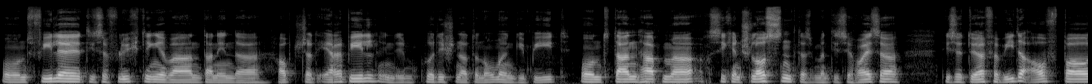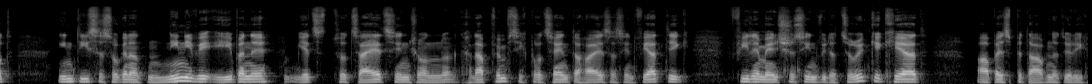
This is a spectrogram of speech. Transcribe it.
Und viele dieser Flüchtlinge waren dann in der Hauptstadt Erbil, in dem kurdischen autonomen Gebiet. Und dann hat man sich entschlossen, dass man diese Häuser, diese Dörfer wieder aufbaut in dieser sogenannten Ninive-Ebene. Jetzt zurzeit sind schon knapp 50 Prozent der Häuser sind fertig. Viele Menschen sind wieder zurückgekehrt aber es bedarf natürlich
